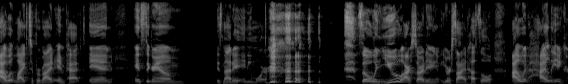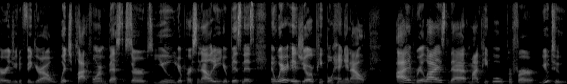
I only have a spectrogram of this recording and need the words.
I would like to provide impact. And Instagram is not it anymore. so when you are starting your side hustle, I would highly encourage you to figure out which platform best serves you, your personality, your business, and where is your people hanging out. I realized that my people prefer YouTube.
